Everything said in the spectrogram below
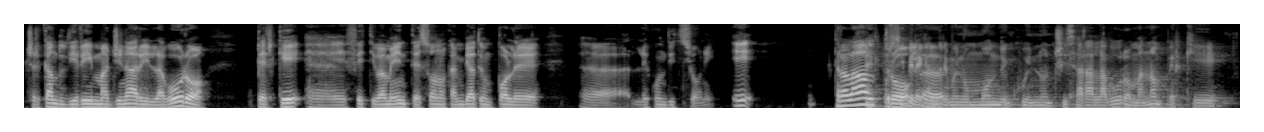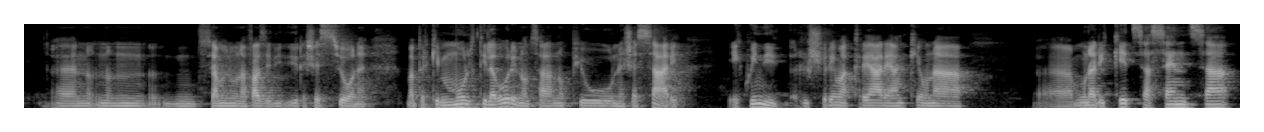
cercando di reimmaginare il lavoro perché eh, effettivamente sono cambiate un po' le, eh, le condizioni. E tra È l'altro, possibile che eh, andremo in un mondo in cui non ci sarà lavoro, ma non perché eh, non- non- siamo in una fase di, di recessione, ma perché molti lavori non saranno più necessari e quindi riusciremo a creare anche una, eh, una ricchezza senza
